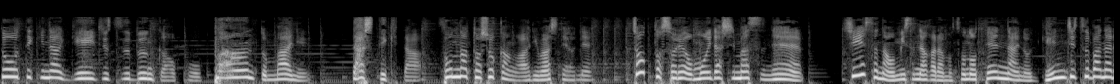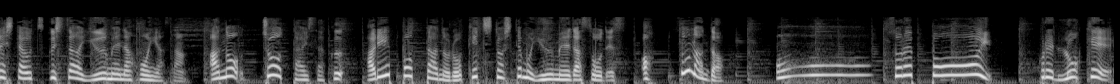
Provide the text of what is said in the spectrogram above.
統的な芸術文化をこうバーンと前に出してきた、そんな図書館がありましたよね。ちょっとそれ思い出しますね。小さなお店ながらもその店内の現実離れした美しさが有名な本屋さん。あの超大作、ハリーポッターのロケ地としても有名だそうです。あ、そうなんだ。あー、それっぽーい。これロケ、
